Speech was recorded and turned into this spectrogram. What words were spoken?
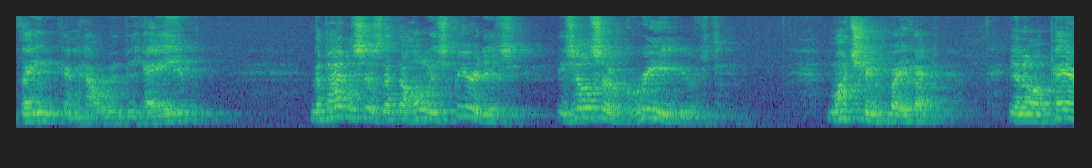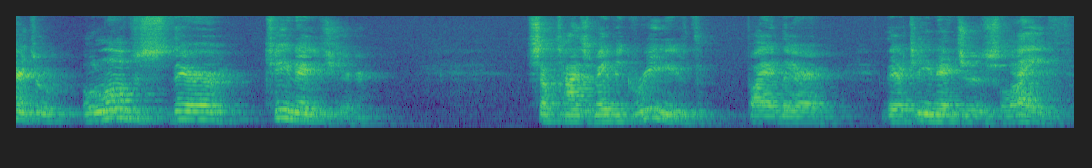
think, and how we behave. The Bible says that the Holy Spirit is, is also grieved, much in the way that, you know, a parent who, who loves their teenager sometimes may be grieved by their, their teenager's life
